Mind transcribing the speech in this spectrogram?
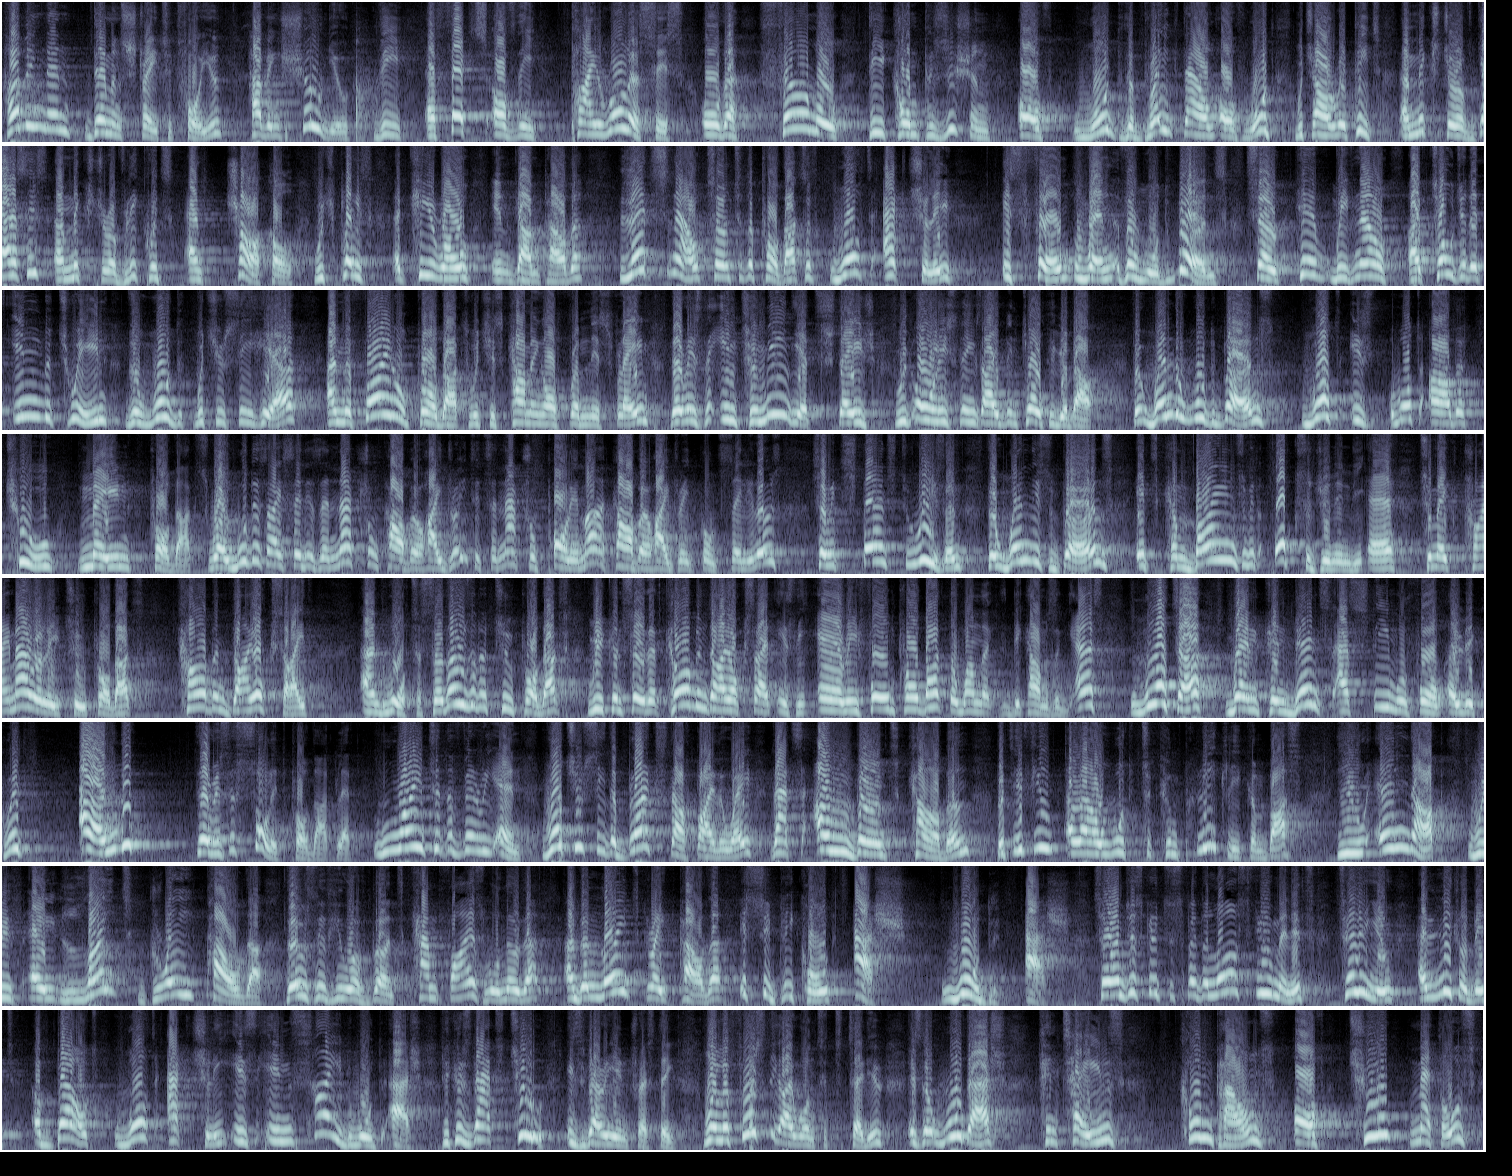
Having then demonstrated for you, having shown you the effects of the pyrolysis or the thermal decomposition of wood, the breakdown of wood, which I'll repeat, a mixture of gases, a mixture of liquids, and charcoal, which plays a key role in gunpowder. Let's now turn to the products of what actually is formed when the wood burns. So here we've now, I've told you that in between the wood which you see here and the final product which is coming off from this flame, there is the intermediate stage with all these things I've been talking about. But when the wood burns, what, is, what are the two main products? Well, wood, as I said, is a natural carbohydrate. It's a natural polymer, carbohydrate called cellulose. So it stands to reason that when this burns, it combines with oxygen in the air to make primarily two products, carbon dioxide and water. So those are the two products. We can say that carbon dioxide is the airy form product, the one that becomes a gas. Water, when condensed as steam, will form a liquid. And there is a solid product left right at the very end. What you see, the black stuff, by the way, that's unburnt carbon. But if you allow wood to completely combust, you end up with a light grey powder. Those of you who have burnt campfires will know that. And the light grey powder is simply called ash, wood ash. So I'm just going to spend the last few minutes telling you a little bit about what actually is inside wood ash, because that too is very interesting. Well, the first thing I wanted to tell you is that wood ash contains compounds of two metals,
